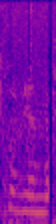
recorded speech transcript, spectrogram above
Estoy viendo.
